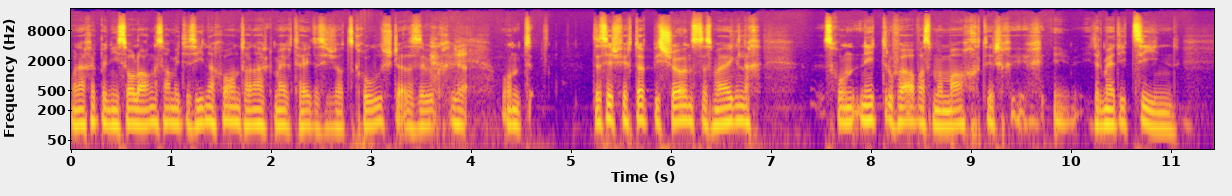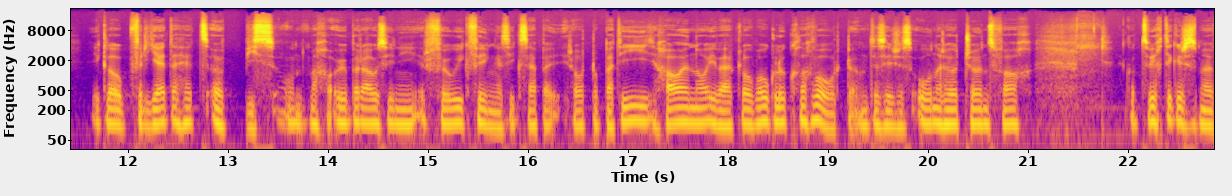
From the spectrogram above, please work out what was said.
Und dann bin ich so langsam in das reingekommen und habe gemerkt, hey, das ist ja das Coolste. Also wirklich, Ja. und das ist vielleicht etwas Schönes, dass man eigentlich, es kommt nicht darauf an, was man macht in, in der Medizin. Ich glaube, für jeden hat es etwas und man kann überall seine Erfüllung finden. Sei es eben in der Orthopädie, HNO, ich wäre glaube auch glücklich geworden. Und das ist ein unerhört schönes Fach. Ich glaube, das Wichtige ist, dass man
